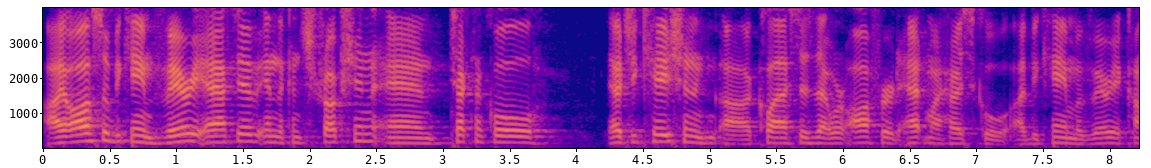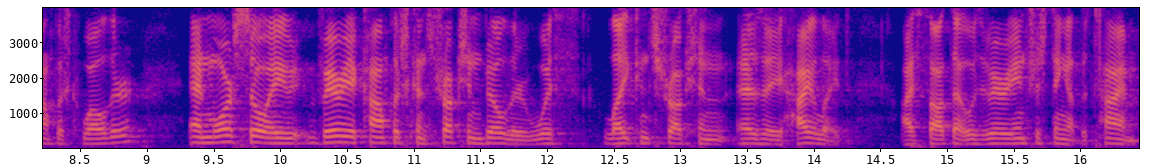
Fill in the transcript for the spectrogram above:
I also became very active in the construction and technical education uh, classes that were offered at my high school. I became a very accomplished welder and more so a very accomplished construction builder with light construction as a highlight. I thought that was very interesting at the time.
